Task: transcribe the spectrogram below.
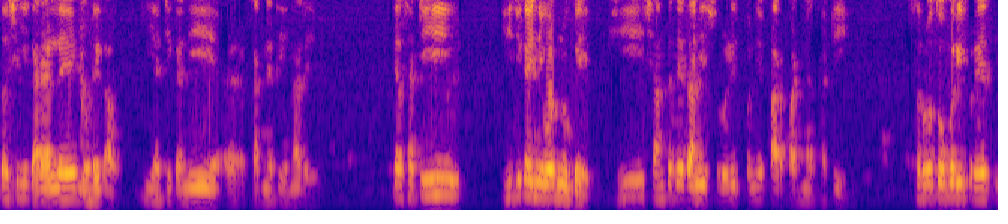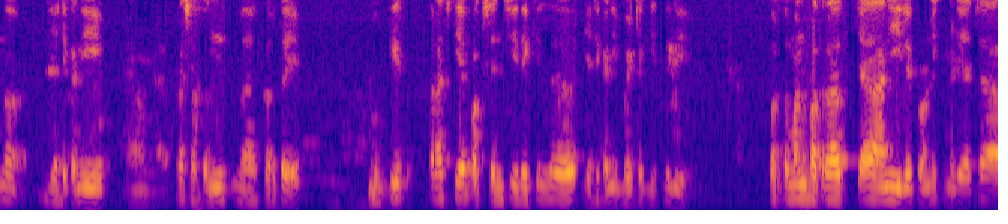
तहसील कार्यालय घोडेगाव या ठिकाणी करण्यात येणार आहे. त्यासाठी ही जी काही निवडणूक आहे ही शांततेत आणि सुरळीतपणे पार पाडण्यासाठी सर्वतोपरी प्रयत्न या ठिकाणी प्रशासन करत करतंय. नुकतीच राजकीय पक्षांची देखील या ठिकाणी बैठक घेतलेली आहे. वर्तमानपत्राच्या आणि इलेक्ट्रॉनिक मीडियाच्या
